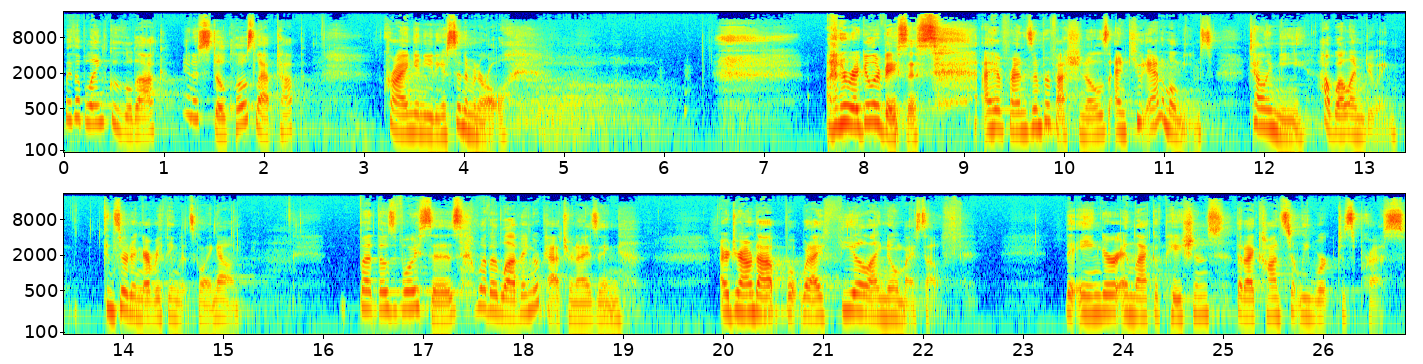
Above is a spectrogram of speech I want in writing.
with a blank Google Doc and a still closed laptop, crying and eating a cinnamon roll. On a regular basis, I have friends and professionals and cute animal memes telling me how well I'm doing, considering everything that's going on. But those voices, whether loving or patronizing, are drowned out by what I feel I know myself the anger and lack of patience that I constantly work to suppress,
